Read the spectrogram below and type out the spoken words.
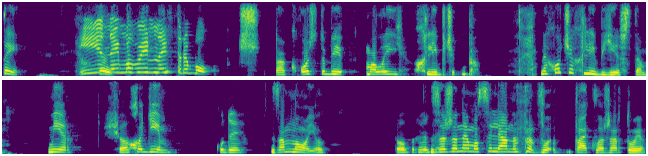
Ти. І О. неймовірний стрибок. Чш, Так, ось тобі малий хлібчик. Не хоче хліб їсти. Мір, Що? ходім Куди? за мною. Добре. Заженемо селянина в пекло, жартую.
